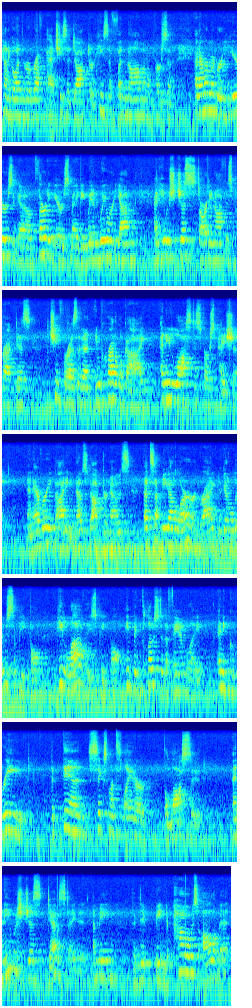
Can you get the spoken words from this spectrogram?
kind of going through a rough patch, he's a doctor. He's a phenomenal person. And I remember years ago, 30 years maybe, when we were young and he was just starting off his practice, chief resident, incredible guy, and he lost his first patient. And everybody knows, doctor knows, that's something you got to learn, right? You're to lose some people. He loved these people. He'd been close to the family, and he grieved. But then, six months later, the lawsuit, and he was just devastated. I mean, the de- being deposed, all of it.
